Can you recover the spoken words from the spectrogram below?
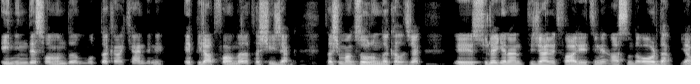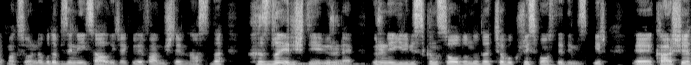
eninde sonunda mutlaka kendini e-platformlara taşıyacak. Taşımak zorunda kalacak. E, süre gelen ticaret faaliyetini aslında orada yapmak zorunda. Bu da bize neyi sağlayacak? Bir defa müşterinin aslında hızlı eriştiği ürüne, ürünle ilgili bir sıkıntısı olduğunda da çabuk response dediğimiz bir e, karşı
